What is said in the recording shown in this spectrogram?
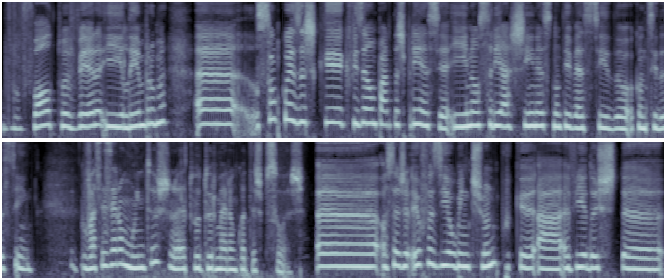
volto a ver e lembro-me, uh, são coisas que, que, fizeram parte da experiência e não seria a China se não tivesse sido acontecido assim. Vocês eram muitos? A tua turma eram quantas pessoas? Uh, ou seja, eu fazia o Wing Chun porque ah, havia dois. Uh,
